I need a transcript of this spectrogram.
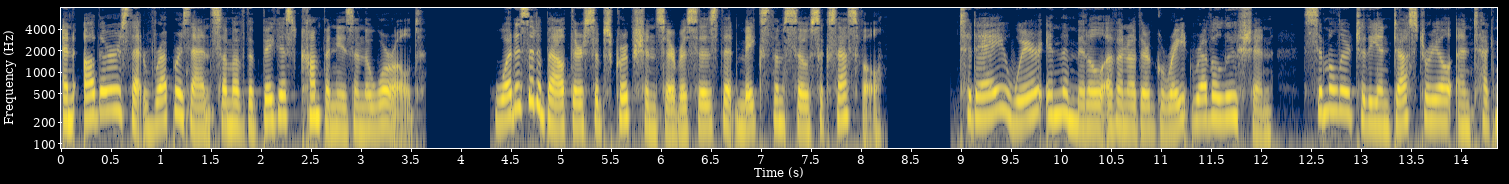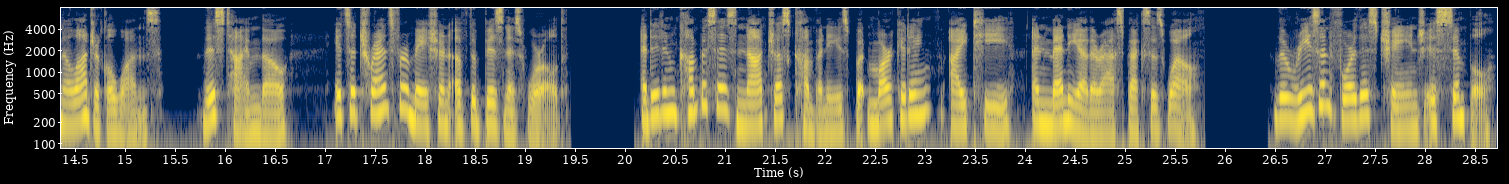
and others that represent some of the biggest companies in the world. What is it about their subscription services that makes them so successful? Today, we're in the middle of another great revolution, similar to the industrial and technological ones. This time, though, it's a transformation of the business world. And it encompasses not just companies, but marketing, IT, and many other aspects as well. The reason for this change is simple.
